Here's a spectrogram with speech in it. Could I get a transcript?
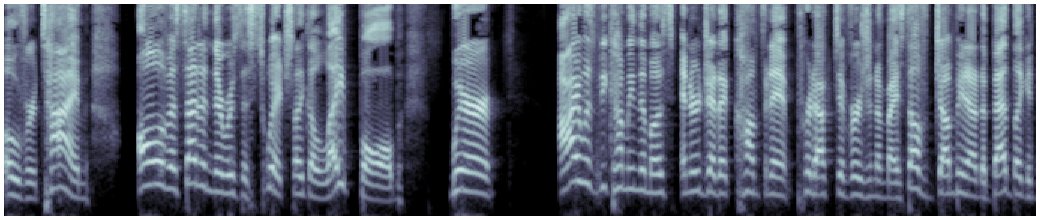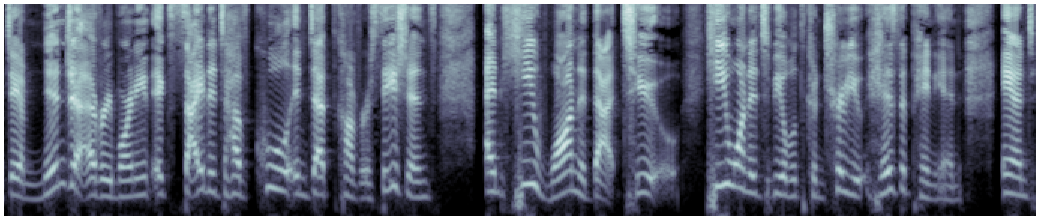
over time. All of a sudden there was a switch, like a light bulb where I was becoming the most energetic, confident, productive version of myself, jumping out of bed like a damn ninja every morning, excited to have cool, in depth conversations. And he wanted that too. He wanted to be able to contribute his opinion and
